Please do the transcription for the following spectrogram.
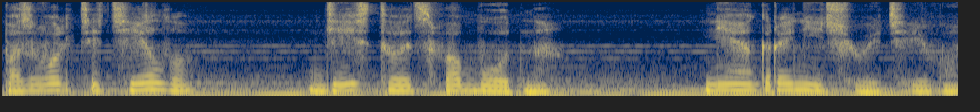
Позвольте телу действовать свободно – не ограничивайте его.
